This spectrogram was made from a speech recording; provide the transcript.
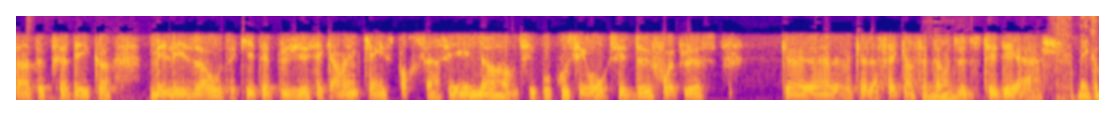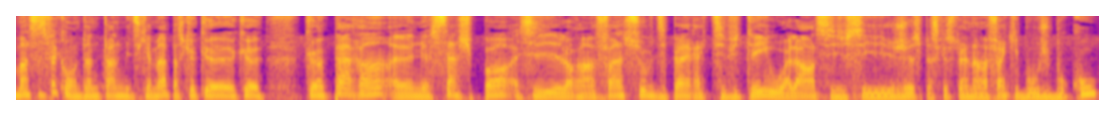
à peu près des cas. Mais les autres qui étaient plus vieux, c'est quand même 15% C'est énorme, c'est beaucoup, c'est deux fois plus que, que la fréquence attendue du TDAH. Mais comment ça se fait qu'on donne tant de médicaments? Parce que que qu'un parent euh, ne sache pas si leur enfant souffre d'hyperactivité ou alors si c'est juste parce que c'est un enfant qui bouge beaucoup,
